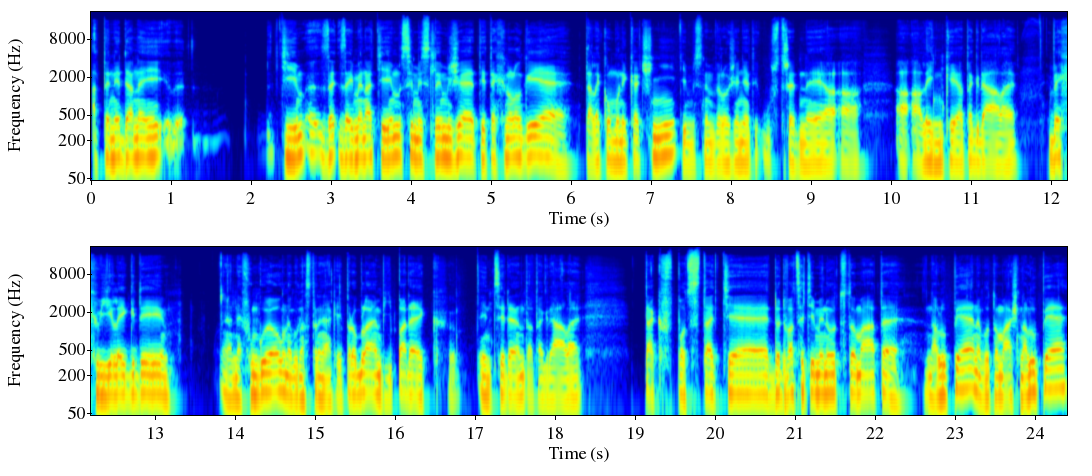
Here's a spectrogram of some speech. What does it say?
a ten je daný tím, zejména tím si myslím, že ty technologie telekomunikační, tím myslím vyloženě ty ústředny a, a, a, a linky a tak dále, ve chvíli, kdy nefungují nebo nastane nějaký problém, výpadek, incident a tak dále, tak v podstatě do 20 minut to máte na lupě, nebo to máš na lupě,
